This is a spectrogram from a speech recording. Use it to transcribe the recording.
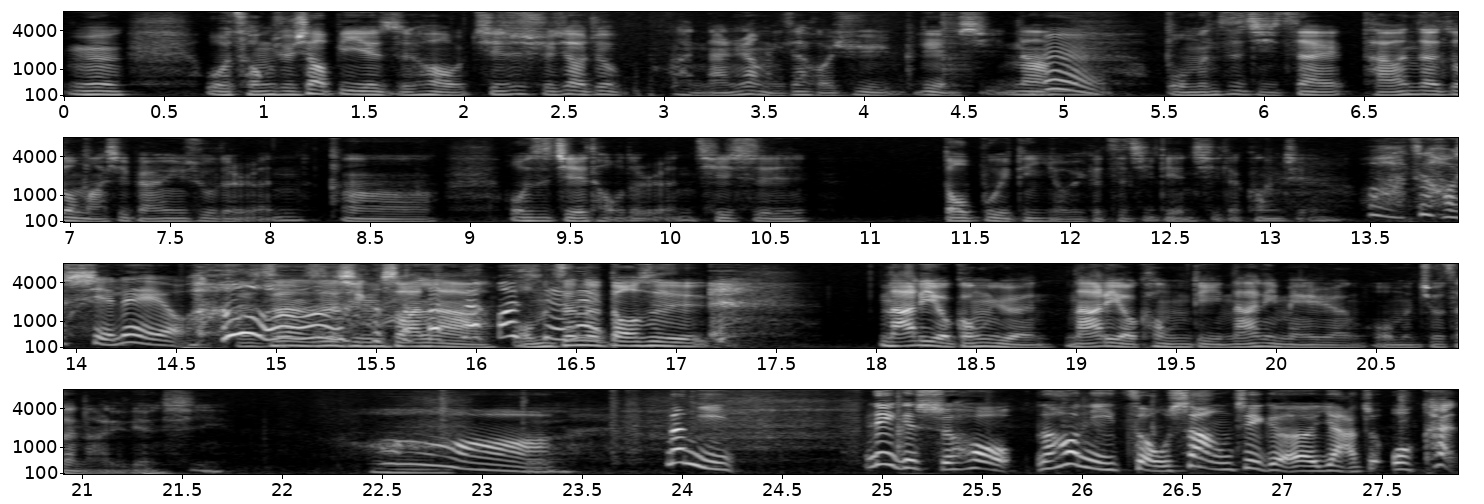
因为我从学校毕业之后，其实学校就很难让你再回去练习。那嗯。我们自己在台湾在做马戏表演艺术的人，嗯，或是街头的人，其实都不一定有一个自己练习的空间。哇，这好血泪哦！这真的是心酸啦。我们真的都是哪里有公园，哪里有空地，哪里没人，我们就在哪里练习。哦，那你那个时候，然后你走上这个呃亚洲，我看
